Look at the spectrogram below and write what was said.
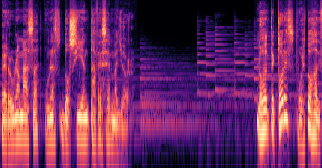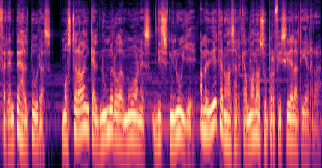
pero una masa unas 200 veces mayor. Los detectores puestos a diferentes alturas mostraban que el número de muones disminuye a medida que nos acercamos a la superficie de la Tierra.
